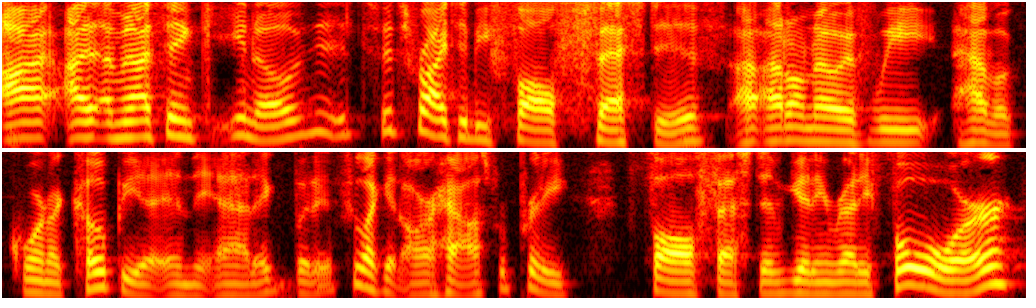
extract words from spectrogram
I, I, I mean, I think you know it's it's right to be fall festive. I, I don't know if we have a cornucopia in the attic, but I feel like at our house we're pretty fall festive, getting ready for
